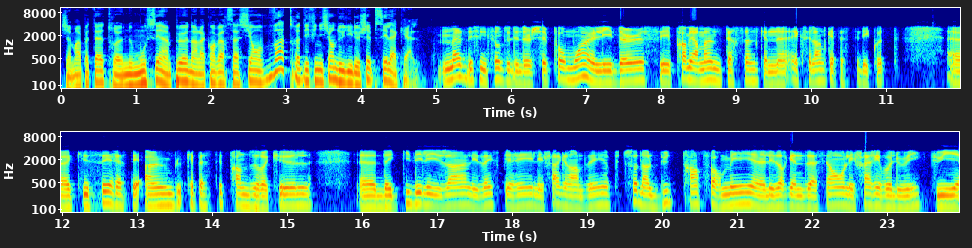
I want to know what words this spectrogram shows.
j'aimerais peut-être nous mousser un peu dans la conversation. Votre définition du leadership, c'est laquelle? Ma définition du leadership, pour moi, un leader, c'est premièrement une personne qui a une excellente capacité d'écoute, euh, qui sait rester humble, capacité de prendre du recul, euh, de guider les gens, les inspirer, les faire grandir, puis tout ça dans le but de transformer euh, les organisations, les faire évoluer, puis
